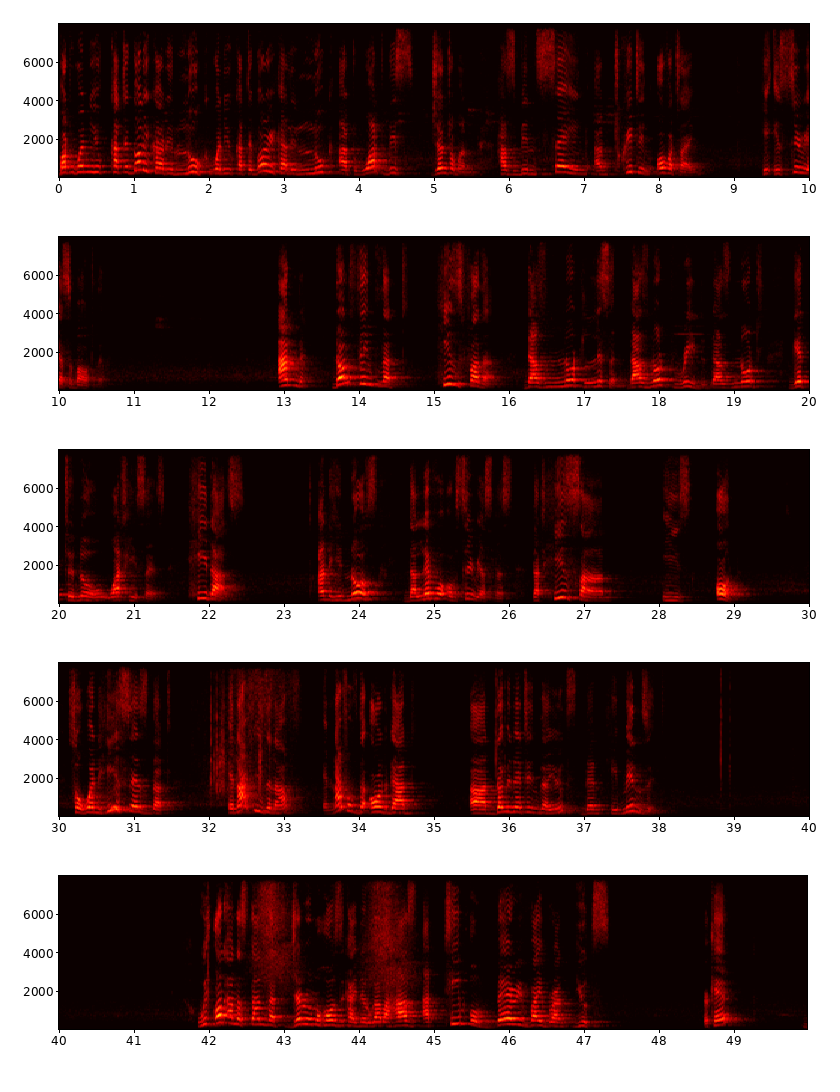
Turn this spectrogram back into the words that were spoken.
But when you categorically look, when you categorically look at what this gentleman has been saying and tweeting over time, he is serious about them. And don't think that his father does not listen, does not read, does not get to know what he says. He does. And he knows the level of seriousness that his son is on. So when he says that enough is enough, enough of the old guard uh, dominating the youths, then he means it. We all understand that General Muhoozi Kainerugaba has a team of very vibrant youths, okay,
